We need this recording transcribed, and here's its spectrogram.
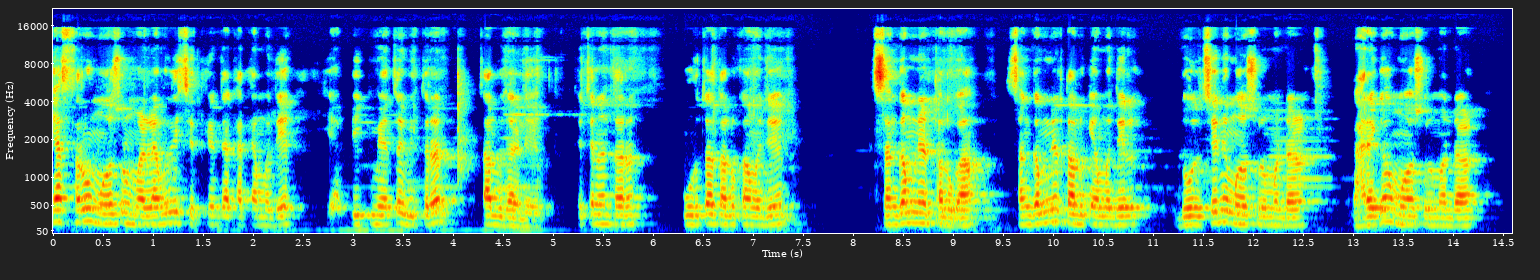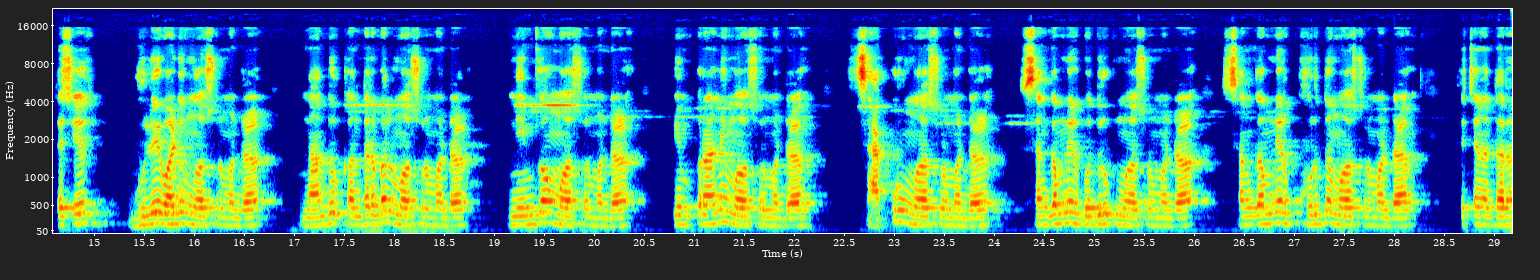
या सर्व महसूल मंडळामध्ये शेतकऱ्यांच्या खात्यामध्ये या पीक विम्याचं वितरण चालू झालेले आहे. त्याच्यानंतर पुढचा तालुका म्हणजे संगमनेर तालुका. संगमनेर तालुक्यामधील दोलसेने महसूल मंडळ घारेगाव महसूल मंडळ तसेच भुलेवाडी महसूल मंडळ नांदूर कंदरबल महसूल मंडळ निमगाव महसूल मंडळ पिंपराणे महसूल मंडळ साकूर महसूल मंडळ संगमनेर बुद्रुक महसूल मंडळ संगमनेर खुर्द महसूल मंडळ त्याच्यानंतर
